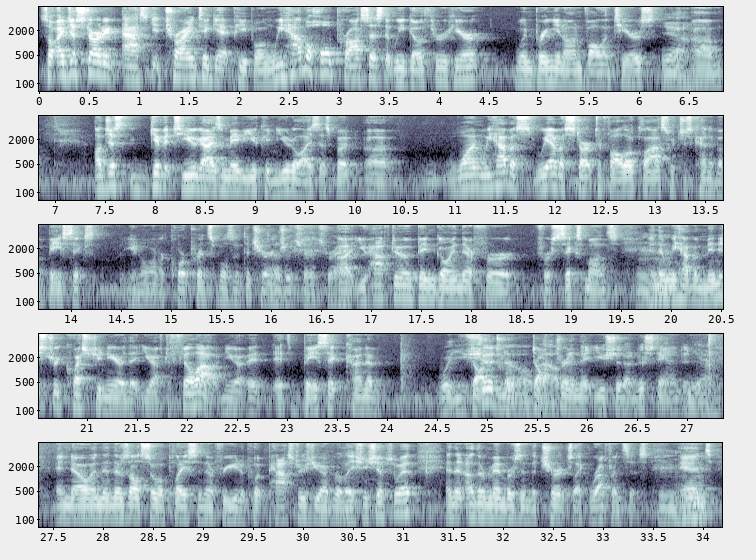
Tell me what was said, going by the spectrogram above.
so I just started asking, trying to get people, and we have a whole process that we go through here when bringing on volunteers. Yeah. Um, I'll just give it to you guys, and maybe you can utilize this. But uh, one we have a we have a start to follow class, which is kind of a basics, you know, on our core principles at the church. At the church, right. Uh, you have to have been going there for for six months, and then Mm-hmm. we have a ministry questionnaire that you have to fill out, and you it, it's basic kind of What you doctrine, should know doctrine that you should understand and, Yeah. and know. And then there's also a place in there for you to put pastors you have relationships with, and then other members in the church like references. And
